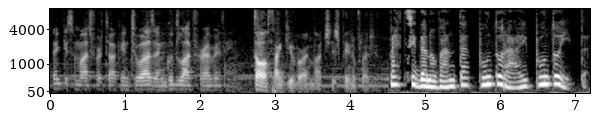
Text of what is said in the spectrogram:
Thank you so much for talking to us and good luck for everything. Oh, thank you very much. It's been a pleasure. Pezzi da 90.rai.it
